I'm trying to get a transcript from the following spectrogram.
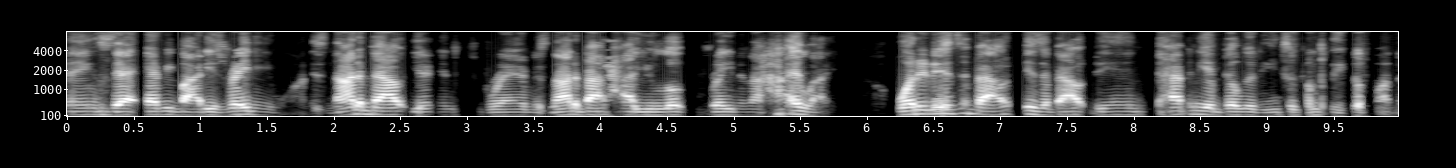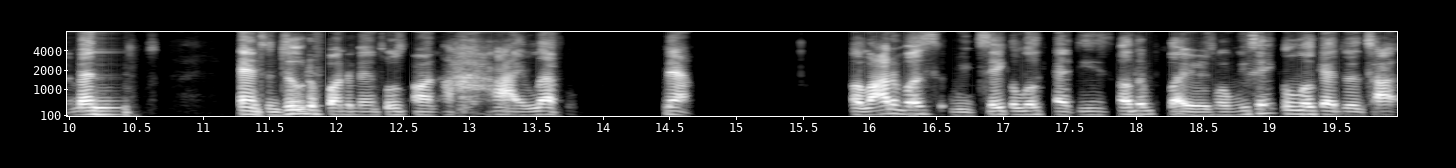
things that everybody's rating you on. It's not about your Instagram. It's not about how you look great in a highlight. What it is about is about being having the ability to complete the fundamentals and to do the fundamentals on a high level. Now, a lot of us we take a look at these other players when we take a look at the top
